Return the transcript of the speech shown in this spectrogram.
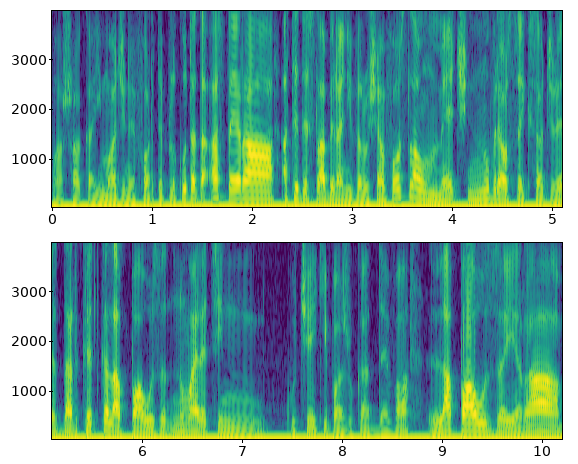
așa ca imagine foarte plăcută, dar asta era atât de slab era nivelul și am fost la un meci, nu vreau să exagerez, dar cred că la pauză, nu mai rețin cu ce echipă a jucat Deva, la pauză era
